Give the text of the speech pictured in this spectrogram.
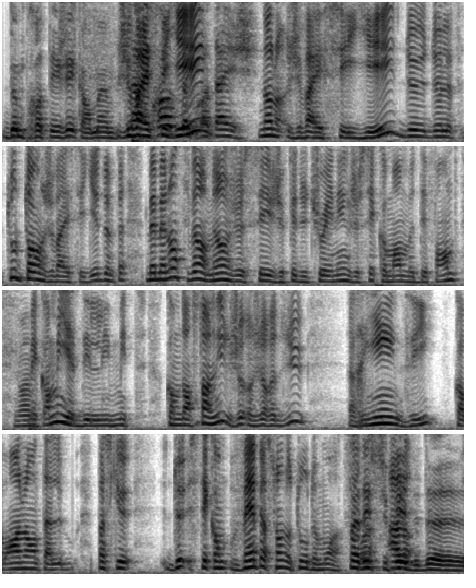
de me protéger quand même. Je La vais France te essayer. protège. Non, non, je vais essayer de, de le faire. Tout le temps, je vais essayer de me faire. Mais maintenant, c'est vrai, maintenant, je sais, je fais du training, je sais comment me défendre. Ouais. Mais quand même, il y a des limites. Comme dans ce temps-là, j'aurais dû rien dire. Comme, oh non, t'as le- Parce que c'était comme 20 personnes autour de moi. Ça a été Ouais. stupide Alors, de.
